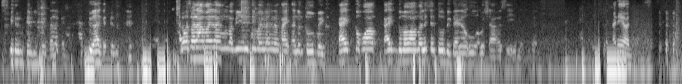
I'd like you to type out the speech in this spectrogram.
spearman lang talaga. Tapos wala man lang ability man lang ng kahit anong tubig. Kahit kukuha, kahit gumawa man lang siya ng tubig dahil nauuaw siya kasi init. Ano yun?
